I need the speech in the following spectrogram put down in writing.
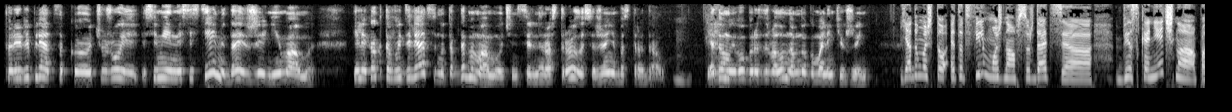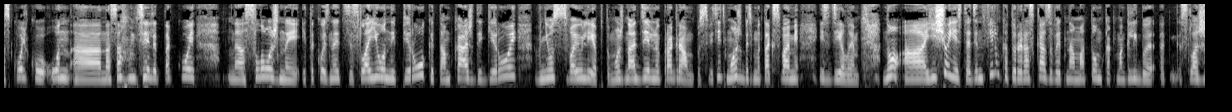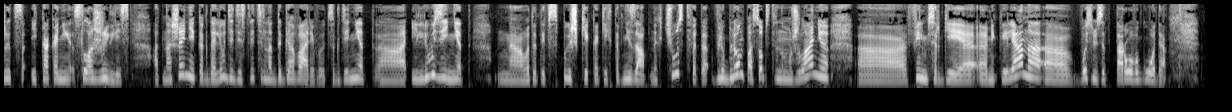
прилепляться к чужой семейной системе, да, из Жени и мамы, или как-то выделяться, но тогда бы мама очень сильно расстроилась, а Женя бы страдал. Угу. Я думаю, его бы разорвало на много маленьких Жень. Я думаю, что этот фильм можно обсуждать э, бесконечно, поскольку он э, на самом деле такой э, сложный и такой, знаете, слоеный пирог, и там каждый герой внес свою лепту. Можно отдельную программу посвятить, может быть, мы так с вами и сделаем. Но а, еще есть один фильм, который рассказывает нам о том, как могли бы сложиться и как они сложились отношения, когда люди действительно договариваются, где нет иллюзий, нет вот этой вспышки каких-то внезапных чувств. Это влюбленность влюблен по собственному желанию. Э, фильм Сергея э, Микаэляна 82 э, года.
